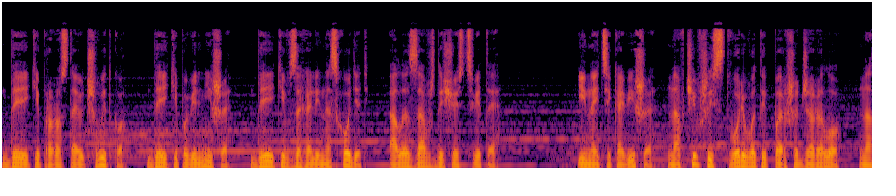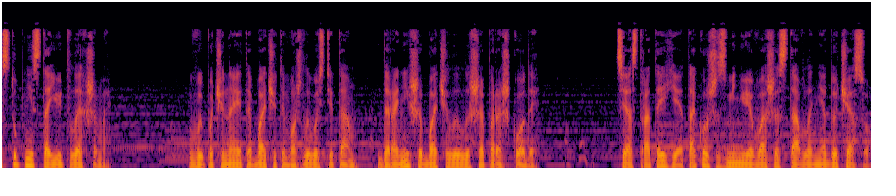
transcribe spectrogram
Деякі проростають швидко, деякі повільніше, деякі взагалі не сходять, але завжди щось цвіте. І найцікавіше, навчившись створювати перше джерело, наступні стають легшими. Ви починаєте бачити можливості там, де раніше бачили лише перешкоди. Ця стратегія також змінює ваше ставлення до часу.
